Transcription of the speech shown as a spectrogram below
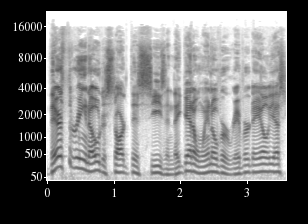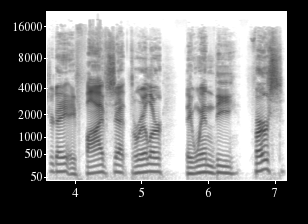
They're 3 0 to start this season. They get a win over Riverdale yesterday, a five set thriller. They win the first,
